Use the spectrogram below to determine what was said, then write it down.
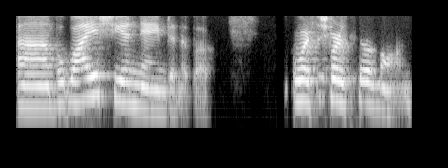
um, but why is she unnamed in the book or for so long?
